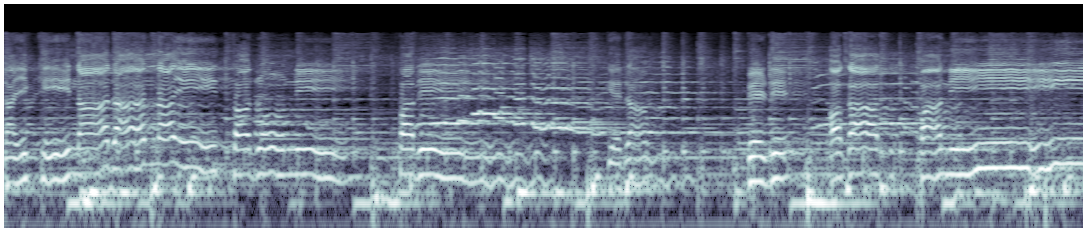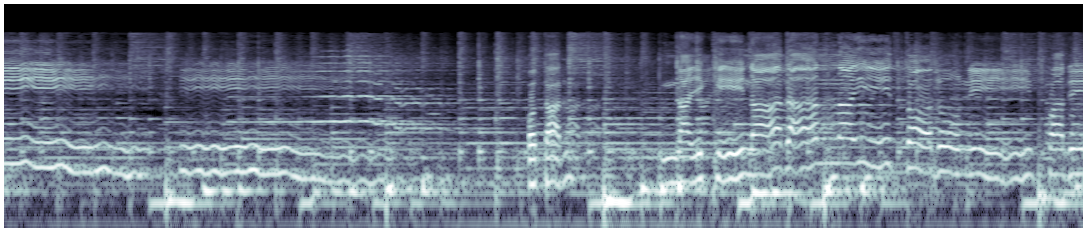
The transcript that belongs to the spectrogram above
নাই কিনারা নাই তরণী পারে। গেরাম বেড়ে অগাধ পানি। ও তার নাই কিনারা, নাই তরুণী পারে।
